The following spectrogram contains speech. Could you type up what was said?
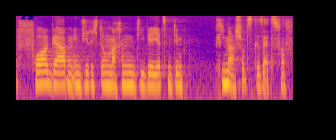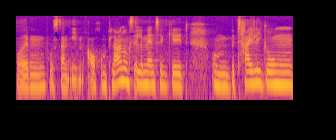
Vorgaben in die Richtung machen, die wir jetzt mit dem Klimaschutzgesetz verfolgen, wo es dann eben auch um Planungselemente geht, um Beteiligung,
